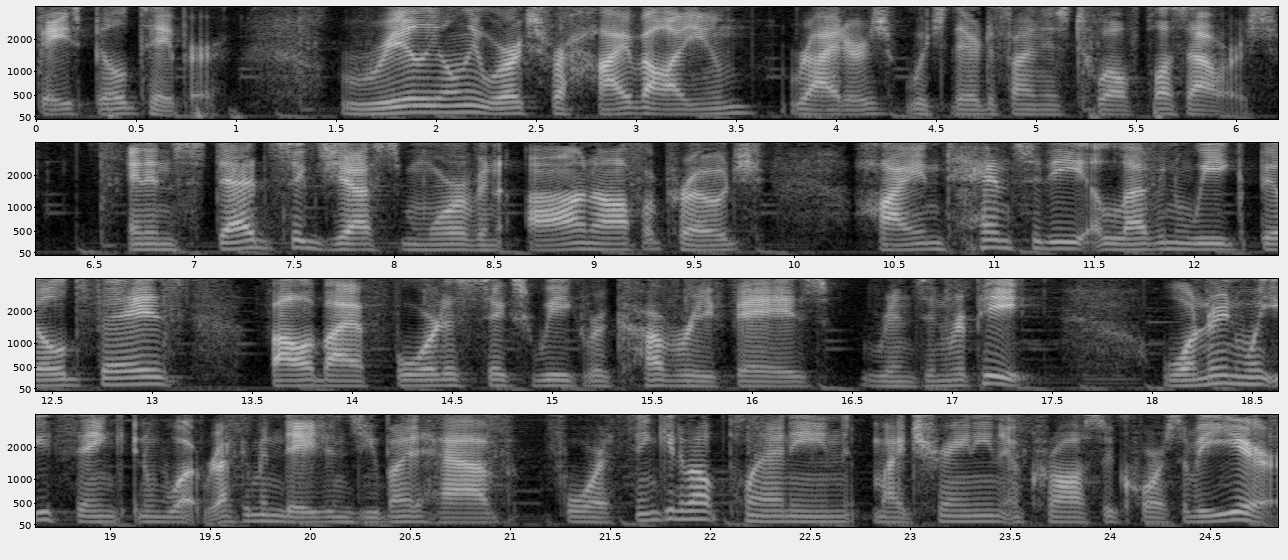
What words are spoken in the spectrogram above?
base build taper, really only works for high volume riders, which they're defining as 12 plus hours and instead suggests more of an on off approach, high intensity 11 week build phase, followed by a four to six week recovery phase, rinse and repeat. Wondering what you think and what recommendations you might have for thinking about planning my training across the course of a year.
